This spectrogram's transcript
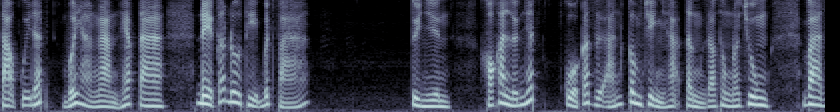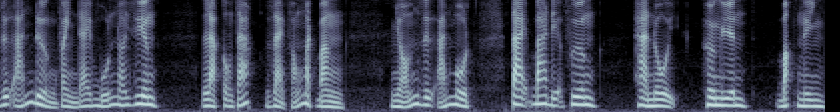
tạo quỹ đất với hàng ngàn hecta để các đô thị bứt phá. Tuy nhiên, khó khăn lớn nhất của các dự án công trình hạ tầng giao thông nói chung và dự án đường vành đai 4 nói riêng là công tác giải phóng mặt bằng, nhóm dự án 1 tại ba địa phương Hà Nội, Hưng Yên, Bắc Ninh.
